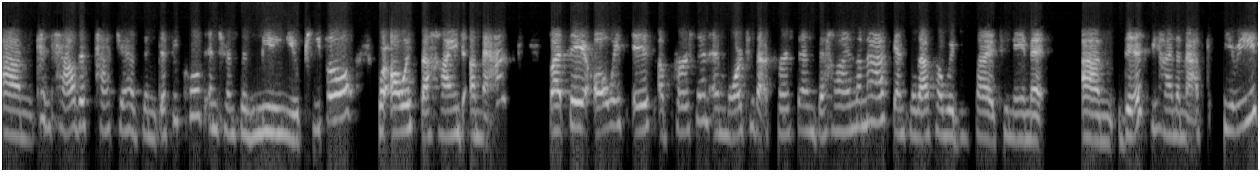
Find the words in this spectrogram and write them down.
um, can tell, this past year has been difficult in terms of meeting new people. We're always behind a mask, but there always is a person and more to that person behind the mask. And so that's how we decided to name it um, this Behind the Mask series.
